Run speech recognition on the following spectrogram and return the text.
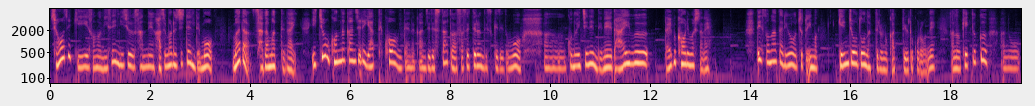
正直、その2023年始まる時点でも、まだ定まってない。一応こんな感じでやってこうみたいな感じでスタートはさせてるんですけれども、うんこの1年でね、だいぶ、だいぶ変わりましたね。で、そのあたりをちょっと今、現状どうなってるのかっていうところをね、あの、結局、あの、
